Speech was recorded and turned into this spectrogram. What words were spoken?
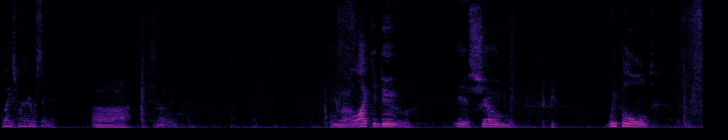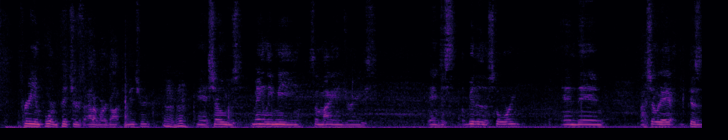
place where they were sitting uh, So, and what I like to do is show. We pulled pretty important pictures out of our documentary, mhm. and it shows mainly me, some of my injuries, and just a bit of the story. And then I show that because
